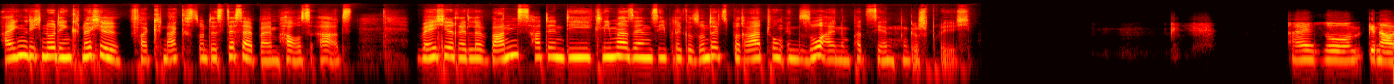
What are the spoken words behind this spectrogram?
eigentlich nur den Knöchel verknackst und ist deshalb beim Hausarzt. Welche Relevanz hat denn die klimasensible Gesundheitsberatung in so einem Patientengespräch? Also genau,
